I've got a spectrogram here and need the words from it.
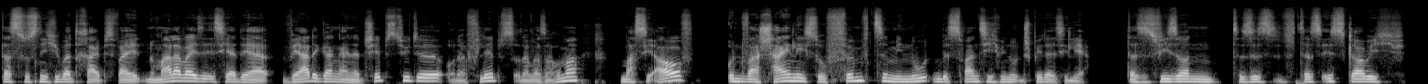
dass du es nicht übertreibst. Weil normalerweise ist ja der Werdegang einer Chipstüte oder Flips oder was auch immer, du machst sie auf und wahrscheinlich so 15 Minuten bis 20 Minuten später ist sie leer. Das ist wie so ein, das ist, das ist, glaube ich,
